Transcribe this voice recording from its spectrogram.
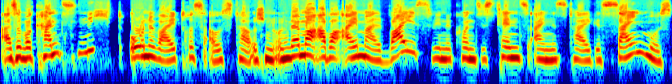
Also man kann es nicht ohne weiteres austauschen. Und wenn man aber einmal weiß, wie eine Konsistenz eines Teiges sein muss,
